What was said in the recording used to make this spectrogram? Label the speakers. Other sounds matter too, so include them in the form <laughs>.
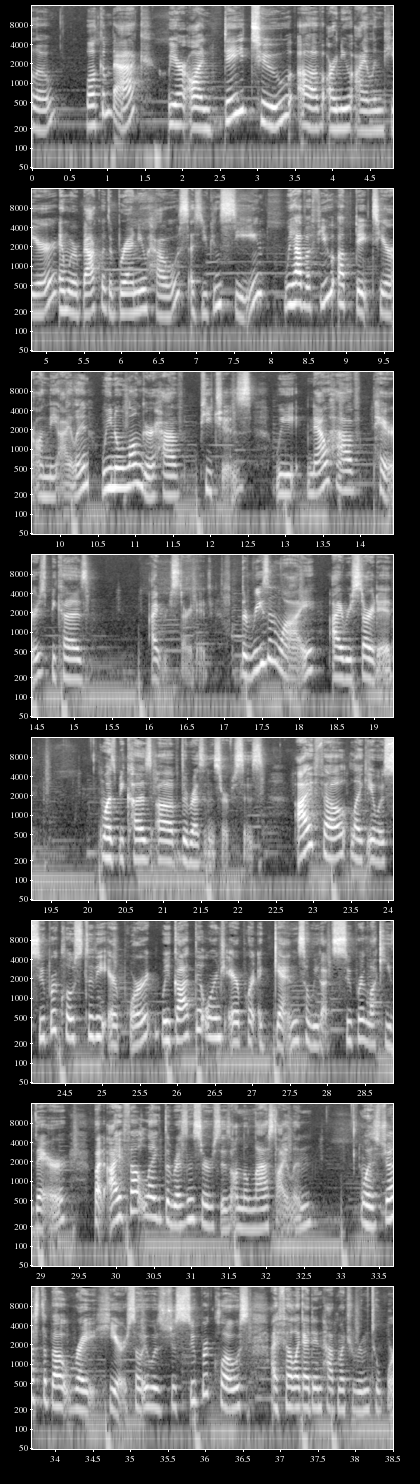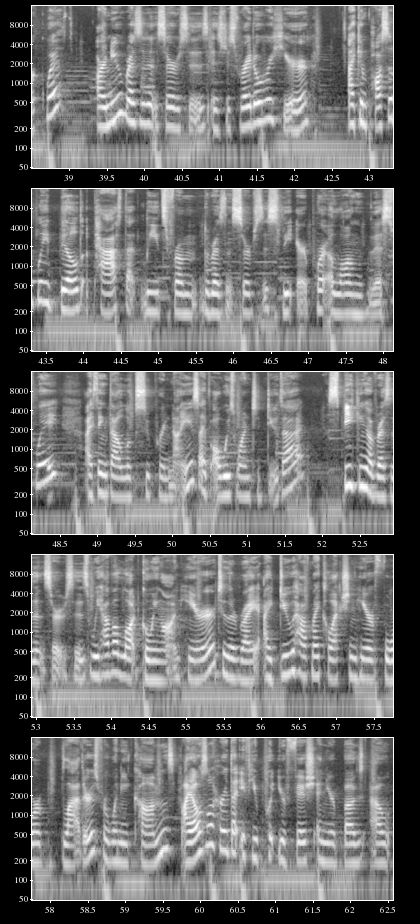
Speaker 1: Hello, welcome back. We are on day two of our new island here, and we're back with a brand new house, as you can see. We have a few updates here on the island. We no longer have peaches. We now have pears because I restarted. The reason why I restarted was because of the resident services. I felt like it was super close to the airport. We got the orange airport again, so we got super lucky there. But I felt like the resident services on the last island was just about right here. So it was just super close. I felt like I didn't have much room to work with. Our new resident services is just right over here. I can possibly build a path that leads from the resident services to the airport along this way. I think that looks super nice. I've always wanted to do that. Speaking of resident services, we have a lot going on here. To the right, I do have my collection here for blathers for when he comes. I also heard that if you put your fish and your bugs out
